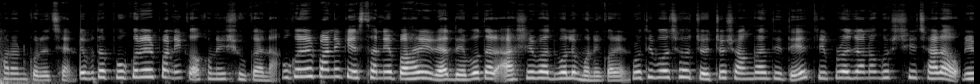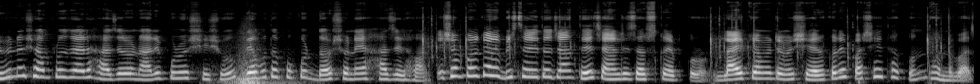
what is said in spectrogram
খনন করেছেন। দেবতা পুকুরের পানি কখনোই শুকায় না। পুকুরের পানিকে স্থানীয় পাহাড়িরা দেবতার আশীর্বাদ বলে মনে করেন। প্রতি বছর চৈত্র সংক্রান্তিতে ত্রিপুরা জনগোষ্ঠী ছাড়াও বিভিন্ন সম্প্রদায়ের হাজারো নারী পুরুষ শিশু দেবতা পুকুর দর্শনে হাজির হন। এ সম্পর্কে আরও বিস্তারিত জানতে চ্যানেলটি সাবস্ক্রাইব করুন। লাইক, কমেন্ট এবং শেয়ার করে পাশেই থাকুন। ধন্যবাদ।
